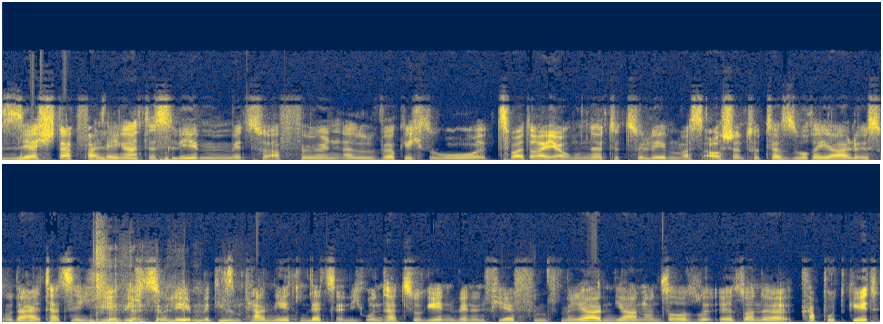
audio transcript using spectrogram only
sehr stark verlängertes Leben mit zu erfüllen, also wirklich so zwei, drei Jahrhunderte zu leben, was auch schon total surreal ist, oder halt tatsächlich ewig zu leben, mit diesem Planeten letztendlich unterzugehen, wenn in vier, fünf Milliarden Jahren unsere äh, Sonne kaputt geht.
